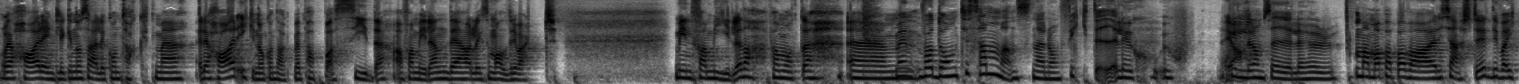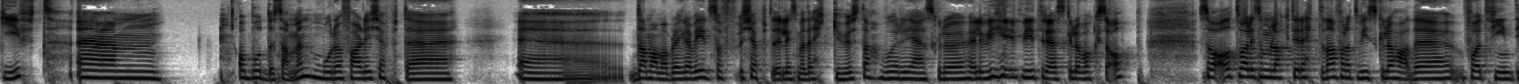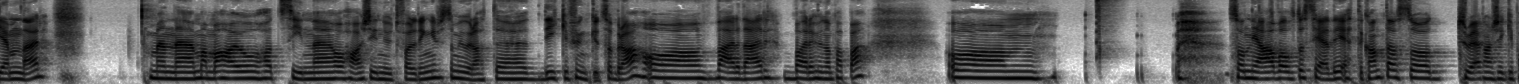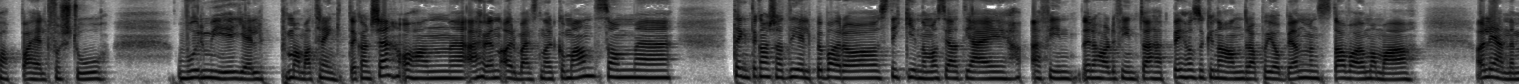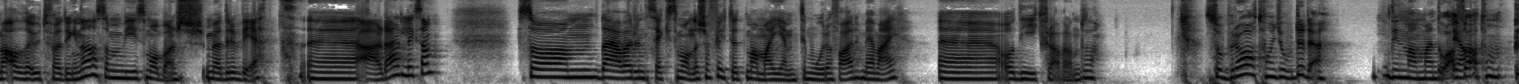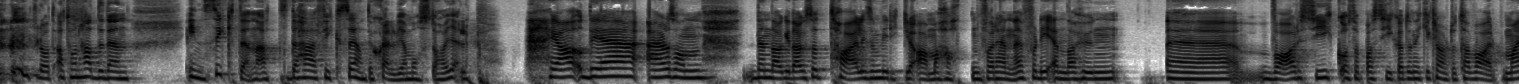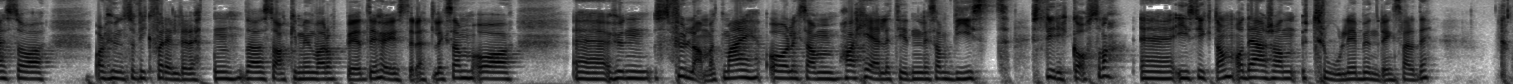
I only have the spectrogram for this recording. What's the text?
Og jeg har egentlig ikke noe særlig kontakt med Eller jeg har ikke noe kontakt med pappas side av familien. Det har liksom aldri vært min familie, da, på en måte. Um, Men var de sammen når de fikk deg? Eller sk- skilde de seg, Eller hur? Mamma og pappa var kjærester, de var ikke gift. Um, og bodde sammen. Mor og far de kjøpte eh, Da mamma ble gravid, så kjøpte de liksom et rekkehus da, hvor skulle, eller vi, vi tre skulle vokse opp. Så alt var liksom lagt til rette da, for at vi skulle ha det, få et fint hjem der. Men eh, mamma har jo hatt sine og har sine utfordringer som gjorde at eh, det ikke funket så bra å være der, bare hun og pappa. Og sånn jeg har valgt å se det i etterkant, da, så tror jeg kanskje ikke pappa helt forsto hvor mye hjelp mamma trengte, kanskje. Og han er jo en arbeidsnarkoman som eh, tenkte kanskje at det hjelper bare å stikke innom og si at jeg fin, har det fint og er happy, og så kunne han dra på jobb igjen. Mens da var jo mamma alene med alle utfordringene da, som vi småbarnsmødre vet eh, er der, liksom. Så mm, da jeg var rundt seks måneder, så flyttet mamma hjem til mor og far med meg. Eh, og de gikk fra hverandre, da. Så bra att hon gjorde det, din mamma ändå. Alltså Ja. att, hon, förlåt, att hon hade den innsikten at det her fikser jeg ikke selv, jeg måtte ha hjelp. Ja, og det er jo sånn Den dag i dag så tar jeg liksom virkelig av meg hatten for henne, fordi enda hun eh, var syk, og såpass syk at hun ikke klarte å ta vare på meg, så var det hun som fikk foreldreretten da saken min var oppe til Høyesterett, liksom. Og eh, hun fullammet meg, og liksom har hele tiden liksom vist styrke også, da, eh, i sykdom. Og det er sånn utrolig beundringsverdig.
